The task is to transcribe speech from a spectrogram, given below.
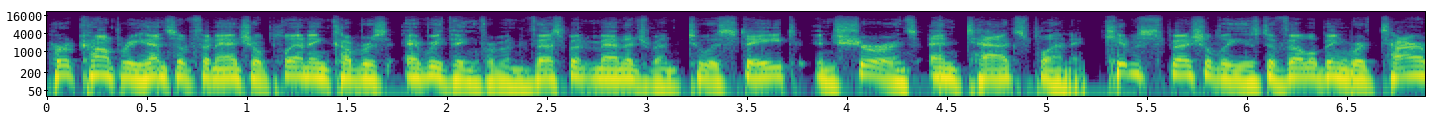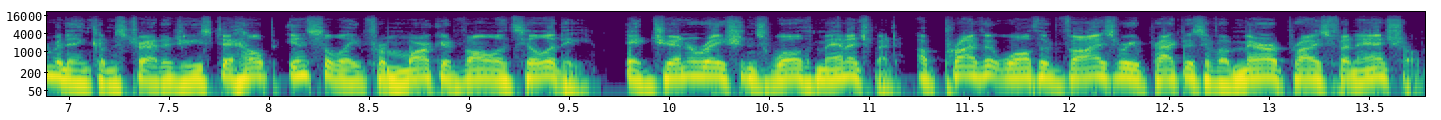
Her comprehensive financial planning covers everything from investment management to estate, insurance, and tax planning. Kim's specialty is developing retirement income strategies to help insulate from market volatility. At Generations Wealth Management, a private wealth advisory practice of Ameriprise Financial,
